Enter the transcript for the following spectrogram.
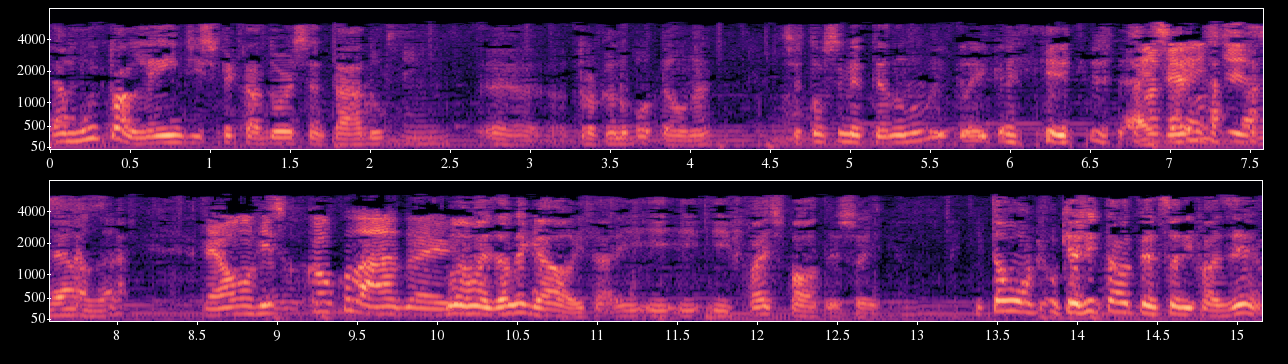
É muito além de espectador sentado eh, trocando botão, né? Vocês estão se metendo no encrenca aí. É isso que a gente fazemos, né? É um risco calculado aí. Não, mas é legal e, tá- e- e- faz falta isso aí. Então, o que a gente estava pensando em fazer,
